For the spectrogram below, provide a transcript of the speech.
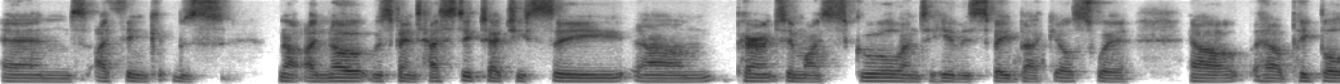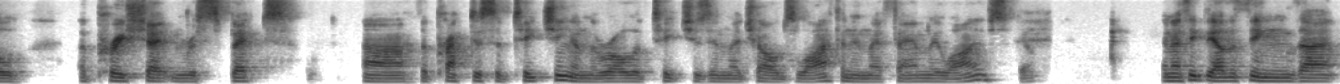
And I think it was, no, I know it was fantastic to actually see um, parents in my school and to hear this feedback elsewhere, how, how people appreciate and respect uh, the practice of teaching and the role of teachers in their child's life and in their family lives. Yep. And I think the other thing that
